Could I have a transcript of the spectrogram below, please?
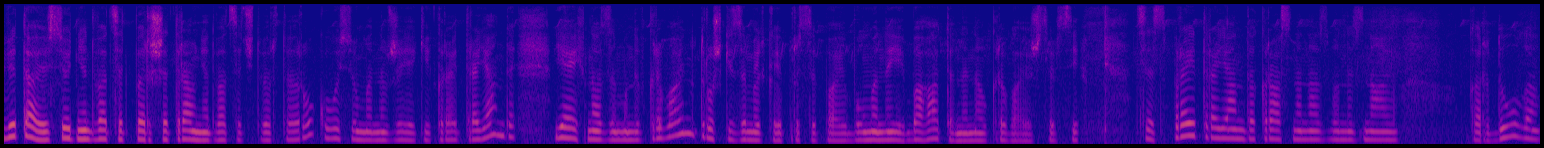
Вітаю! Сьогодні 21 травня 2024 року. Ось у мене вже які край троянди. Я їх на зиму не вкриваю, ну трошки земелькою присипаю, бо у мене їх багато, не навкриваєшся всі. Це спрей троянда, красна назва не знаю, кардула,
